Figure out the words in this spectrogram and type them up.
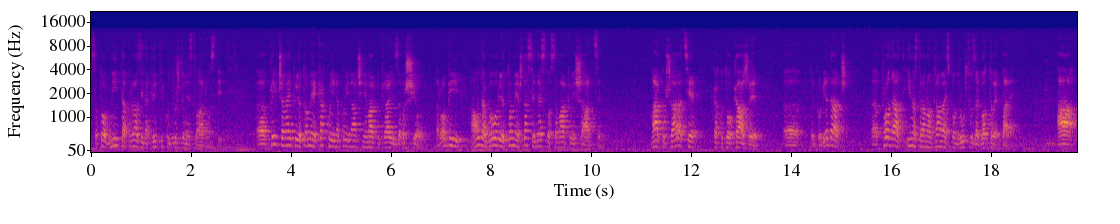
sa tog mita prelazi na kritiku društvene stvarnosti. E, priča najprije o tome kako i na koji način je Marko Kraljev završio na robiji, a onda govori o tome šta se desilo sa Markovim šarcem. Markov šarac je, kako to kaže e, pripovjedač, e, prodat inostranom tramvajskom društvu za gotove pare. A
